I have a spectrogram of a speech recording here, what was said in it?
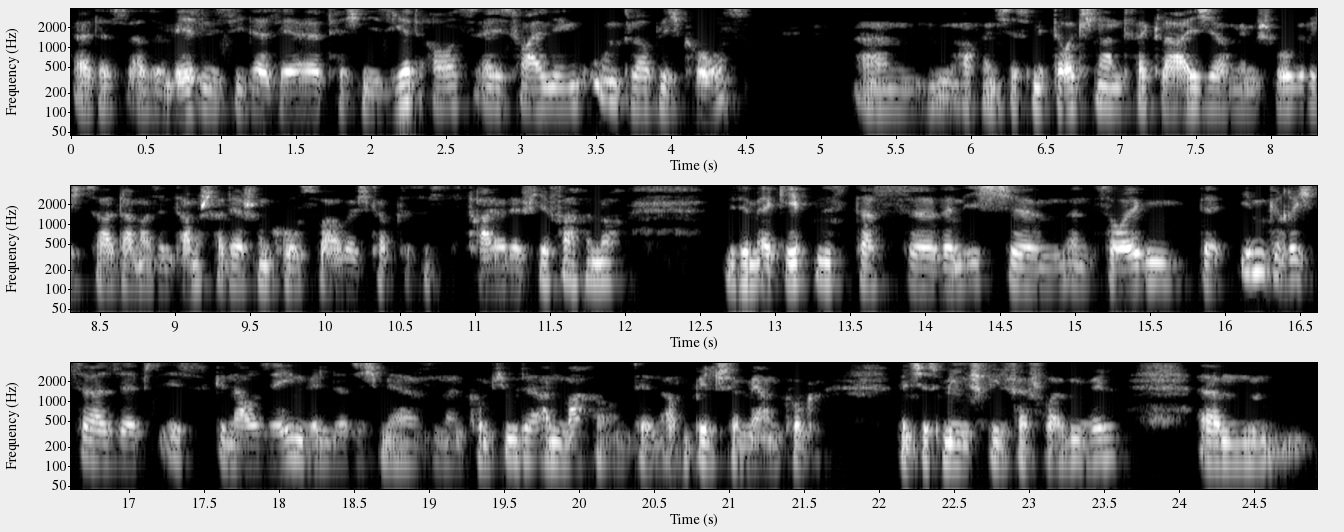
Äh, das also im Wesentlichen sieht er sehr technisiert aus. Er ist vor allen Dingen unglaublich groß. Ähm, auch wenn ich das mit Deutschland vergleiche, mit dem Schwurgerichtssaal damals in Darmstadt, der schon groß war, aber ich glaube, das ist das drei- oder vierfache noch. Mit dem Ergebnis, dass äh, wenn ich äh, einen Zeugen, der im Gerichtssaal selbst ist, genau sehen will, dass ich mir meinen Computer anmache und den auf dem Bildschirm mir angucke, wenn ich das Minenspiel verfolgen will. Ähm,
